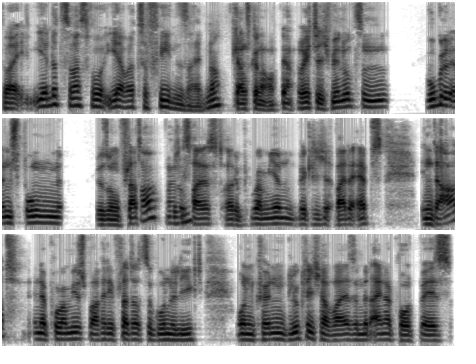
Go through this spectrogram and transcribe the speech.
Weil ihr nutzt was, wo ihr aber zufrieden seid, ne? Ganz genau, ja, richtig. Wir nutzen Google entsprungen Lösung Flutter. Mhm. Das heißt, wir programmieren wirklich beide Apps in Dart, in der Programmiersprache, die Flutter zugrunde liegt, und können glücklicherweise mit einer Codebase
